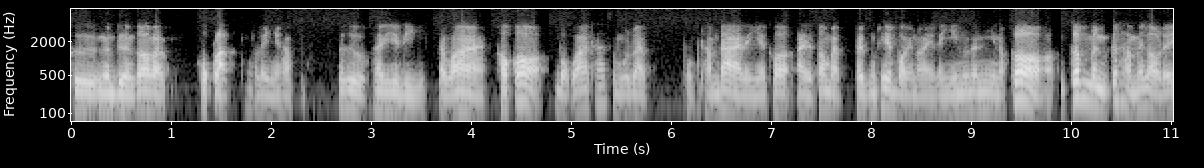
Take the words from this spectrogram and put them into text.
คือเงินเดือนก็แบบหกหลักอะไรเงี้ยครับ ก็คือค่อนข้างที่จะดี แต่ว่าเขาก็บอกว่าถ้าสมมุติแบบผมทำได้อะไรเงี้ยก็อาจจะต้องแบบไปกรุงเทพบ่อยหน่อยอะไรอย่างงี้นู่นนั่นนี่เนาะก็ก็มันก็ทำให้เราได้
